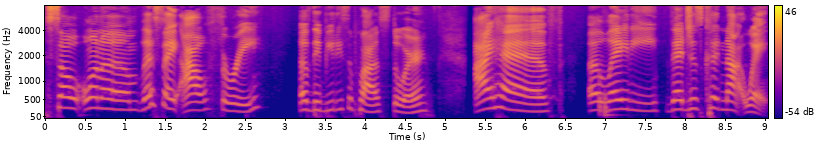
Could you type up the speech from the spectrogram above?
So on um let's say aisle 3 of the beauty supply store, I have a lady that just could not wait,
